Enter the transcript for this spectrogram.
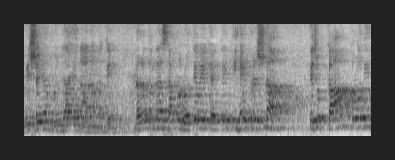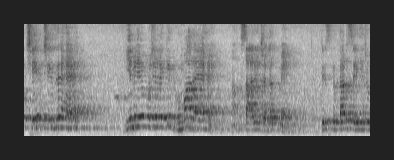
विषय भुंजाए नाना मते नरोत्तम दास ठाकुर रोते हुए कहते कि, हे कृष्णा, ये जो काम क्रोध ये छह चीज़ें हैं ये मुझे लेके घुमा रहे हैं, हा? सारे जगत में तो इस प्रकार से ये जो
